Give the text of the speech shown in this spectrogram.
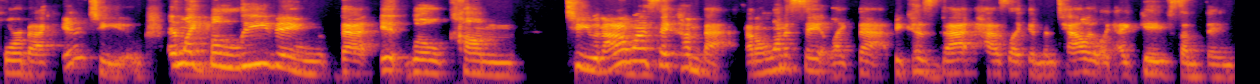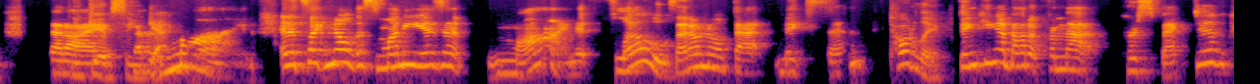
pour back into you and like believing that it will come to you. And I don't want to mm-hmm. say come back. I don't want to say it like that because that has like a mentality like I gave something that you I give, so you get mine. And it's like, no, this money isn't mine. It flows. I don't know if that makes sense. Totally. Thinking about it from that perspective,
